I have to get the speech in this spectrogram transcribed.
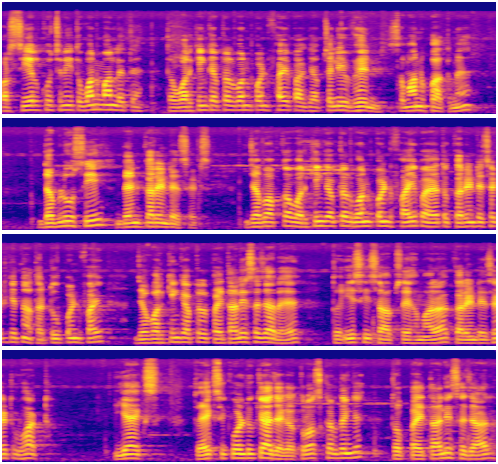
और सी एल कुछ नहीं तो वन मान लेते हैं। तो working capital one point five आ गया। अब चलिए वेन समानुपात में। W C then current assets जब आपका वर्किंग कैपिटल 1.5 आया तो करेंट एसेट कितना था? 2.5 जब वर्किंग कैपिटल पैंतालीस हज़ार है तो इस हिसाब से हमारा करेंट एसेट व्हाट या एक्स तो एक्स इक्वल टू क्या आ जाएगा? क्रॉस कर देंगे। तो पैंतालीस हज़ार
